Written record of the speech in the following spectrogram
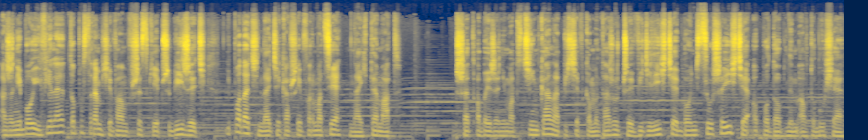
A że nie było ich wiele, to postaram się Wam wszystkie przybliżyć i podać najciekawsze informacje na ich temat. Przed obejrzeniem odcinka napiszcie w komentarzu, czy widzieliście bądź słyszeliście o podobnym autobusie.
